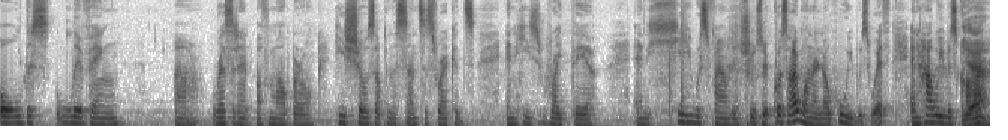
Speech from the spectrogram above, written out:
oldest living uh, resident of Marlborough. He shows up in the census records, and he's right there. And he was found in Shrewsbury. Of course, I want to know who he was with and how he was caught, Yeah,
